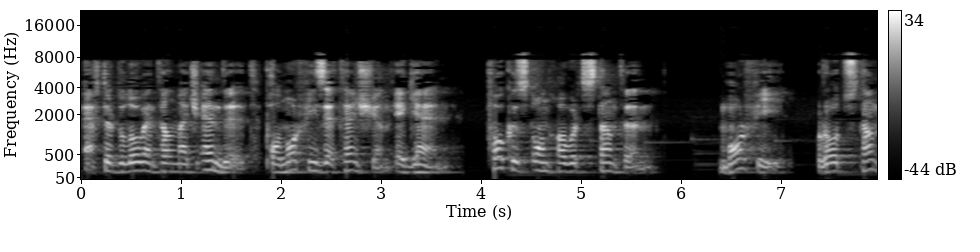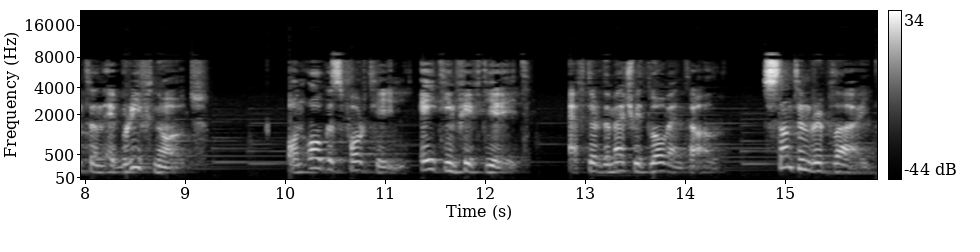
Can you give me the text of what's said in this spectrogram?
After the Lowenthal match ended, Paul Morphy's attention again focused on Howard Staunton Morphy wrote Staunton a brief note. On August 14, 1858, after the match with Lowenthal, Staunton replied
